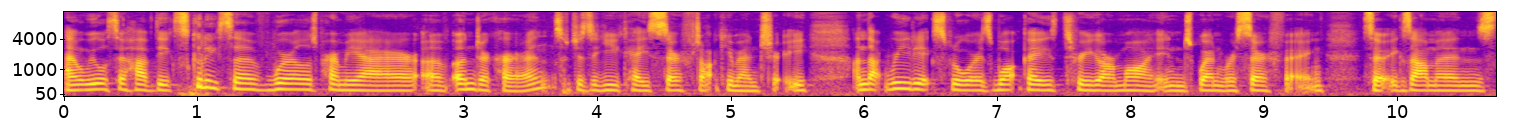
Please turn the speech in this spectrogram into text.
And we also have the exclusive world premiere of Undercurrents, which is a UK surf documentary, and that really explores what goes through our mind when we're surfing surfing. So it examines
